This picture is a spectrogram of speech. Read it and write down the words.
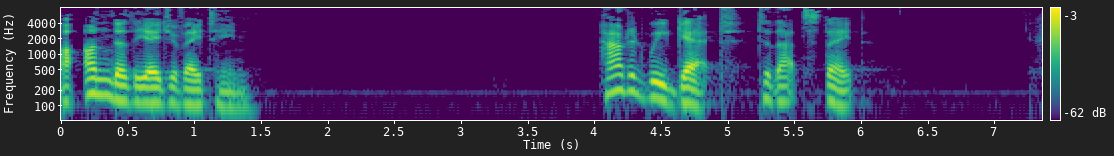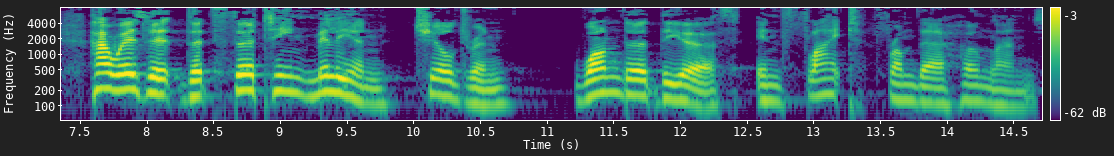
are under the age of 18. how did we get to that state? How is it that 13 million children wandered the earth in flight from their homelands?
